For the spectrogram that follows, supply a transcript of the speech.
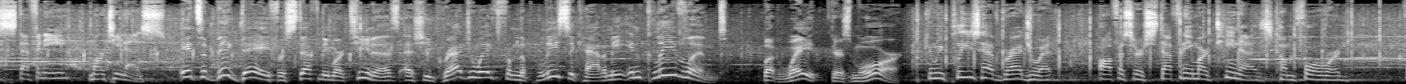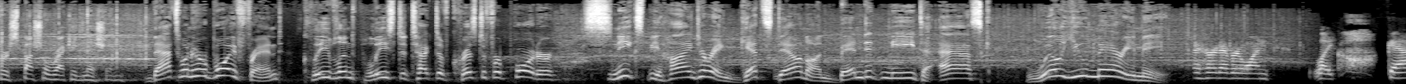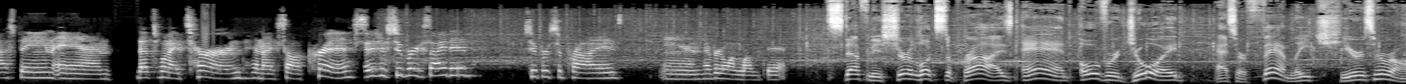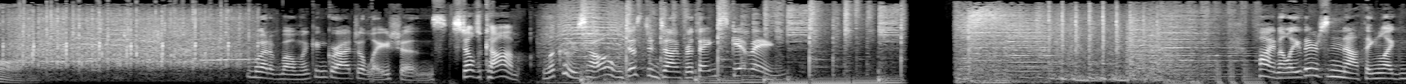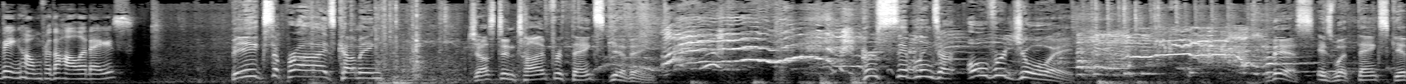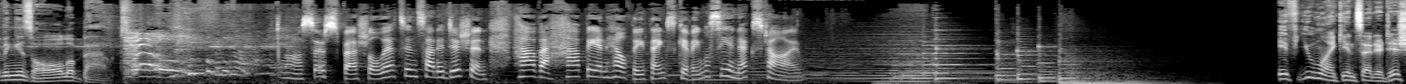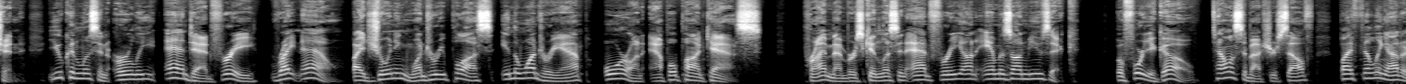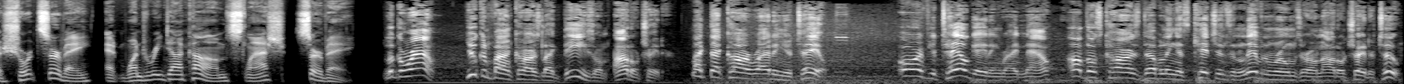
Stephanie Martinez. It's a big day for Stephanie Martinez as she graduates from the police academy in Cleveland. But wait, there's more. Can we please have graduate Officer Stephanie Martinez come forward for special recognition? That's when her boyfriend, Cleveland Police Detective Christopher Porter, sneaks behind her and gets down on bended knee to ask, Will you marry me? I heard everyone like gasping, and that's when I turned and I saw Chris. I was just super excited, super surprised, and everyone loved it. Stephanie sure looks surprised and overjoyed as her family cheers her on. What a moment. Congratulations. Still to come, look who's home just in time for Thanksgiving. Finally, there's nothing like being home for the holidays. Big surprise coming just in time for Thanksgiving. Her siblings are overjoyed. This is what Thanksgiving is all about. Oh, so special. That's Inside Edition. Have a happy and healthy Thanksgiving. We'll see you next time. If you like Inside Edition, you can listen early and ad-free right now by joining Wondery Plus in the Wondery app or on Apple Podcasts. Prime members can listen ad-free on Amazon Music. Before you go, tell us about yourself by filling out a short survey at wondery.com/survey. Look around. You can find cars like these on AutoTrader, like that car riding your tail. Or if you're tailgating right now, all those cars doubling as kitchens and living rooms are on AutoTrader too.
